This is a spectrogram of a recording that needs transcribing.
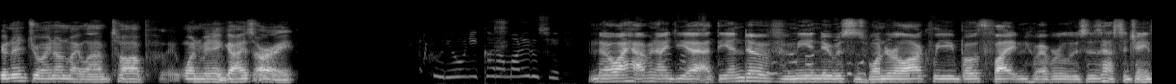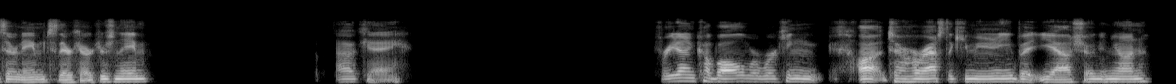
Gonna join on my laptop. One minute, guys. Alright. No, I have an idea. At the end of me and Nubis' Wonderlock, we both fight, and whoever loses has to change their name to their character's name. Okay. Frida and Cabal were working uh, to harass the community, but yeah, Shogunyan.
